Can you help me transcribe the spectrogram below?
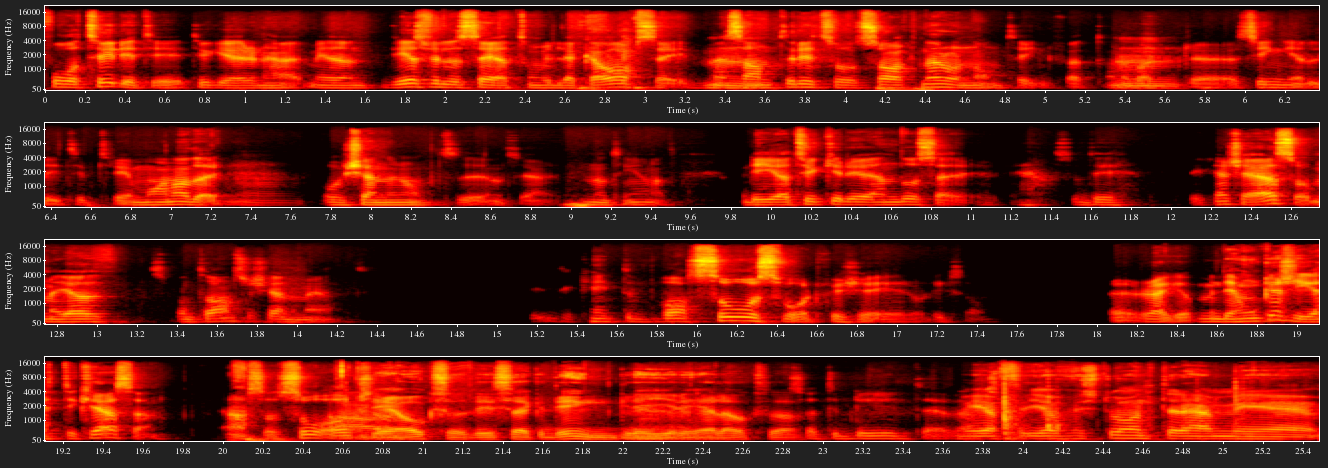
tvåtydigt ty- tycker jag den här. Med, dels vill jag säga att hon vill läcka av sig, men samtidigt så saknar hon någonting för att hon har Mm. varit eh, singel i typ tre månader och känner något, eh, någonting annat. Det, jag tycker det är ändå så här, alltså det, det kanske är så, men jag spontant så känner jag att det kan inte vara så svårt för tjejer att liksom eh, ragga upp. Men det, hon kanske är jättekräsen. Alltså så också. Det är också. Det är säkert det är en grej i det hela också. Så att det blir ju inte... Men jag, jag förstår inte det här med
